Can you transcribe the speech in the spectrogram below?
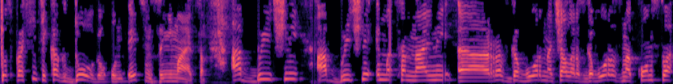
то спросите, как долго он этим занимается. Обычный, обычный эмоциональный э, разговор, начало разговора, знакомство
